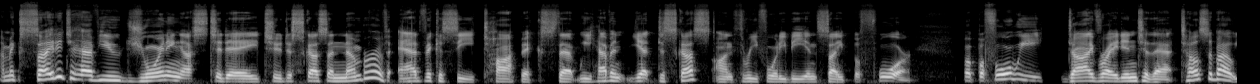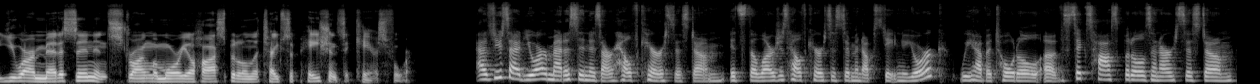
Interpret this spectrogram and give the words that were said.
I'm excited to have you joining us today to discuss a number of advocacy topics that we haven't yet discussed on 340B Insight before. But before we dive right into that, tell us about UR Medicine and Strong Memorial Hospital and the types of patients it cares for. As you said, UR Medicine is our healthcare system. It's the largest healthcare system in upstate New York. We have a total of six hospitals in our system,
